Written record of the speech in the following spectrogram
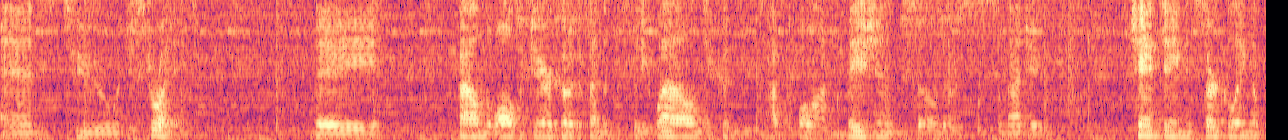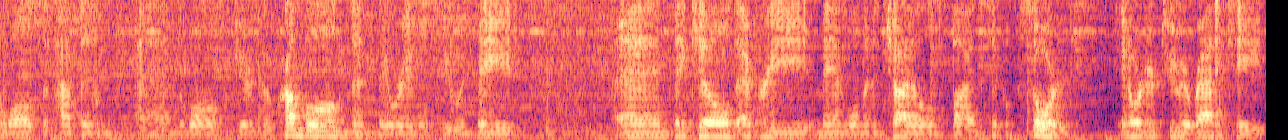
and to destroy it. They found the walls of Jericho defended the city well, and they couldn't have a full-on invasion, so there was some magic chanting and circling of the walls that happened, and the walls of Jericho crumbled, and then they were able to invade. And they killed every man, woman, and child by the tip of a sword in order to eradicate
